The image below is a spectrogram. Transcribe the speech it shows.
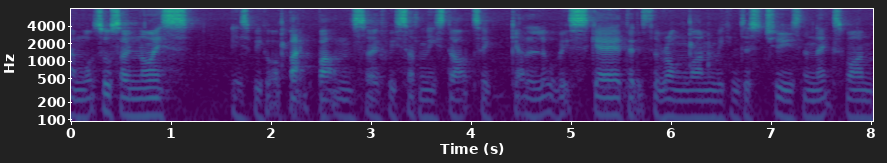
And what's also nice is we've got a back button so if we suddenly start to get a little bit scared that it's the wrong one we can just choose the next one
